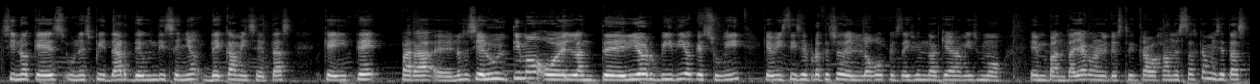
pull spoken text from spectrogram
sino que es un speed art de un diseño de camisetas que hice para, eh, no sé si el último o el anterior vídeo que subí, que visteis el proceso del logo que estáis viendo aquí ahora mismo en pantalla con el que estoy trabajando estas camisetas,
